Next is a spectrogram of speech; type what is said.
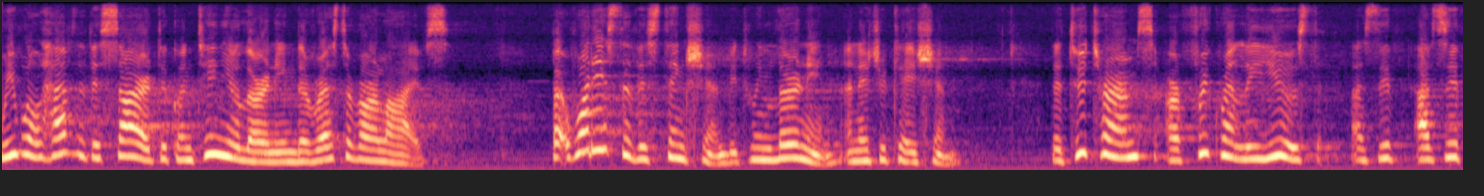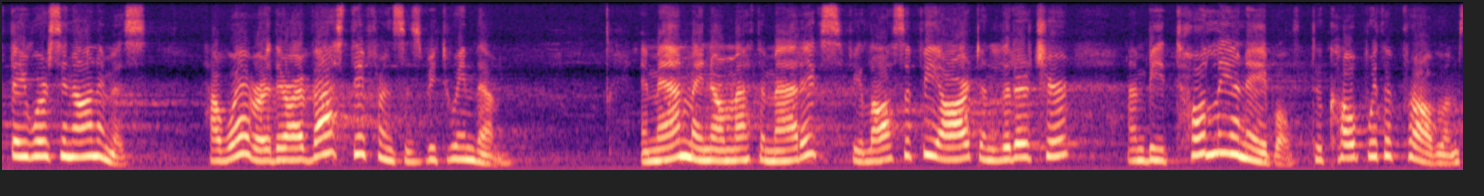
we will have the desire to continue learning the rest of our lives. But what is the distinction between learning and education? The two terms are frequently used as if, as if they were synonymous. However, there are vast differences between them. A man may know mathematics, philosophy, art, and literature and be totally unable to cope with the problems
